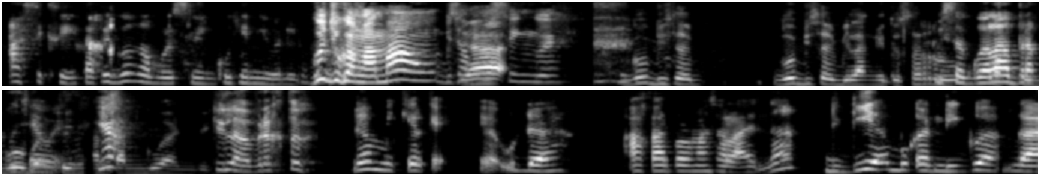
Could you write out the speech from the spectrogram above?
asik sih, tapi gue nggak boleh selingkuhin gimana dong? Gue juga nggak mau. Bisa Ya. pusing gue. gue bisa gue bisa bilang itu seru Bisa waktu labrak gue cewek. Ya. gue anjing Dilabrak tuh. dia mikir kayak ya udah akar permasalahannya di dia bukan di gue nggak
